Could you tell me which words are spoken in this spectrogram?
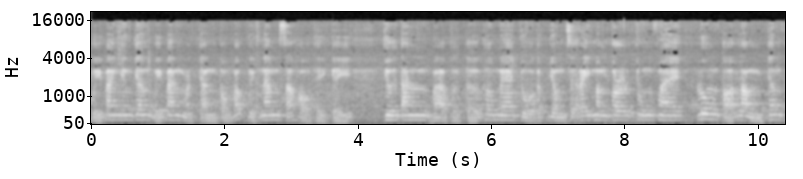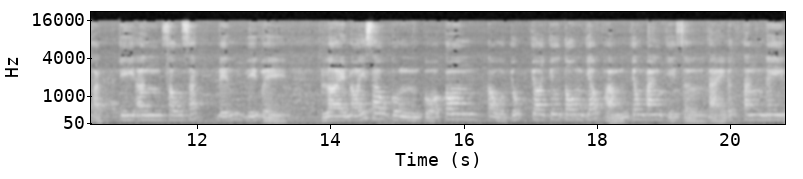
Ủy ban Nhân dân, Ủy ban Mặt trận Tổ quốc Việt Nam xã hội thị kỷ, chư tăng và phật tử Khmer chùa gặp Dòng sẽ rây măng co trung hoa luôn tỏ lòng chân thật tri ân sâu sắc đến quý vị. Lời nói sau cùng của con cầu chúc cho chư tôn giáo phẩm trong ban trị sự đại đức tăng ni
